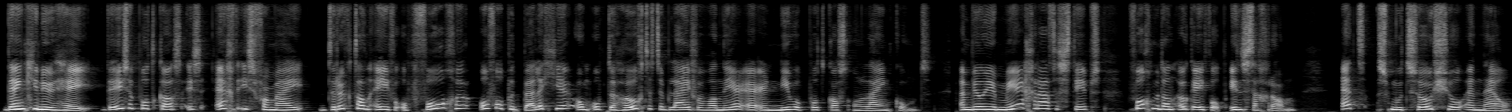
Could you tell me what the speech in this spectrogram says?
Denk je nu, hey, deze podcast is echt iets voor mij? Druk dan even op volgen of op het belletje om op de hoogte te blijven wanneer er een nieuwe podcast online komt. En wil je meer gratis tips? Volg me dan ook even op Instagram, smoothsocialnl.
